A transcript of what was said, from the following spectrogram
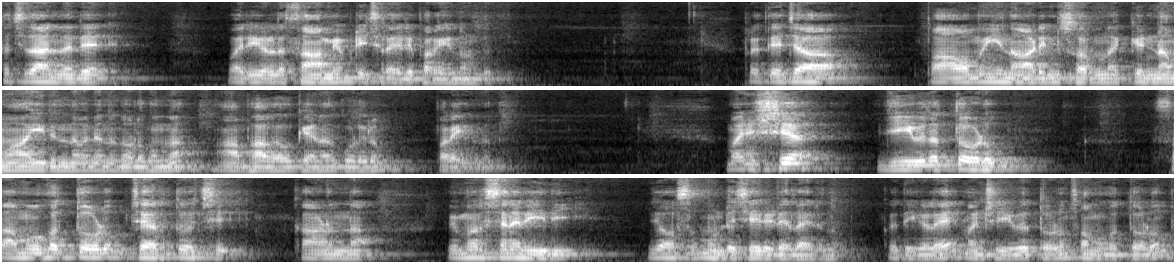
സച്ചിദാനന്ദന്റെ വരികളുടെ സാമ്യം ടീച്ചർ അതിൽ പറയുന്നുണ്ട്. പ്രത്യേകിച്ച് ആ പാവം ഈ നാടിൻ സ്വർണ കിണ്ണമായിരുന്നവൻ എന്ന് തുടങ്ങുന്ന ആ ഭാഗമൊക്കെയാണ് കൂടുതലും പറയുന്നത്. മനുഷ്യ ജീവിതത്തോടും സമൂഹത്തോടും ചേർത്ത് വെച്ച് കാണുന്ന വിമർശന രീതി ജോസഫ് മുണ്ടശ്ശേരിയുടേതായിരുന്നു. കൃതികളെ മനുഷ്യ ജീവിതത്തോടും സമൂഹത്തോടും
